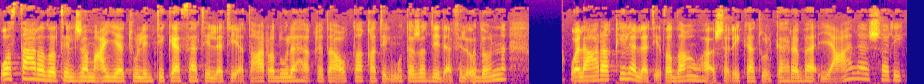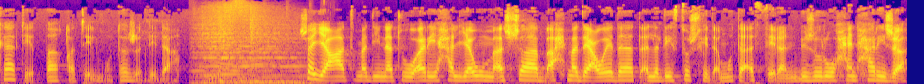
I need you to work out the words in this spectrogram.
واستعرضت الجمعية الانتكاسات التي يتعرض لها قطاع الطاقة المتجددة في الأردن والعراقيل التي تضعها شركات الكهرباء على شركات الطاقة المتجددة. شيعت مدينة أريحة اليوم الشاب أحمد عويدات الذي استشهد متأثرا بجروح حرجة.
